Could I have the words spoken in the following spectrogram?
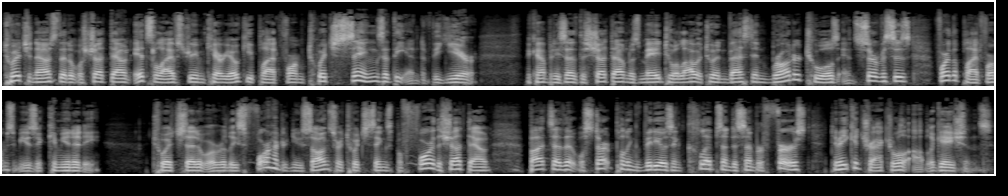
Twitch announced that it will shut down its live stream karaoke platform Twitch Sings at the end of the year. The company says the shutdown was made to allow it to invest in broader tools and services for the platform's music community. Twitch said it will release 400 new songs for Twitch Sings before the shutdown, but said that it will start pulling videos and clips on December 1st to meet contractual obligations.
